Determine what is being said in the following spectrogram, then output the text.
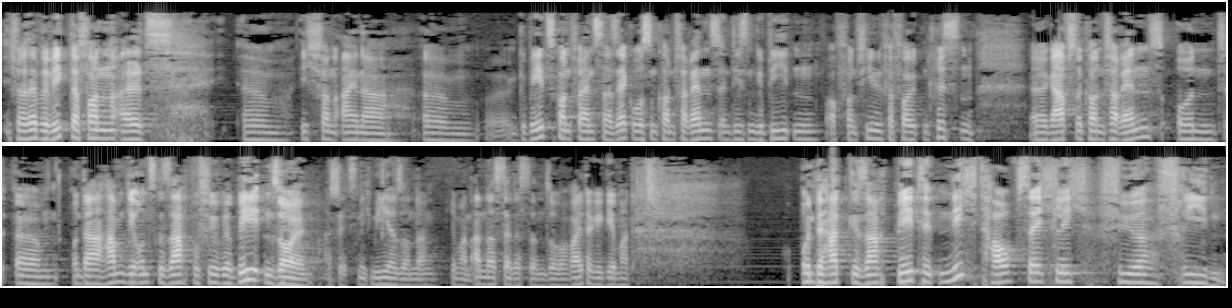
Ich war sehr bewegt davon, als ähm, ich von einer ähm, Gebetskonferenz, einer sehr großen Konferenz in diesen Gebieten, auch von vielen verfolgten Christen, äh, gab es eine Konferenz und, ähm, und da haben die uns gesagt, wofür wir beten sollen. Also jetzt nicht mir, sondern jemand anders, der das dann so weitergegeben hat. Und er hat gesagt, betet nicht hauptsächlich für Frieden.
